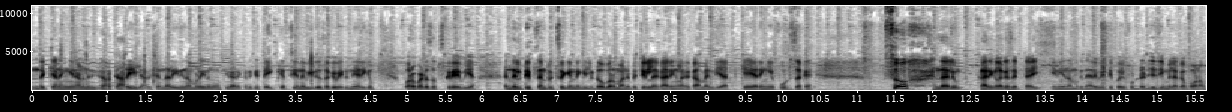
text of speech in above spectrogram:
എന്തൊക്കെയാണ് എങ്ങനെയാണെന്ന് എനിക്ക് കറക്റ്റ് അറിയില്ല. പക്ഷെ എന്തായാലും ഇനി നമ്മൾ ഇനി നോക്കി ഇടയ്ക്കിടയ്ക്ക് ടേക്ക് കെയർ ചെയ്യുന്ന വീഡിയോസ് ഒക്കെ വരുന്നതായിരിക്കും. ഉറപ്പായിട്ട് സബ്സ്ക്രൈബ് ചെയ്യുക. എന്തെങ്കിലും ടിപ്സ് ആൻഡ് ട്രിക്സ് ഒക്കെ ഉണ്ടെങ്കിൽ ഡോബർമാനെ പറ്റിയുള്ള കാര്യങ്ങളൊക്കെ കമന്റ് ചെയ്യുക. കെയറിങ് ഫുഡ്സൊക്കെ സോ എന്തായാലും കാര്യങ്ങളൊക്കെ സെറ്റായി ഇനി നമുക്ക് നേരെ വീട്ടിൽ പോയി ഫുഡ് അടിച്ച് ജിമ്മിലൊക്കെ പോകണം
